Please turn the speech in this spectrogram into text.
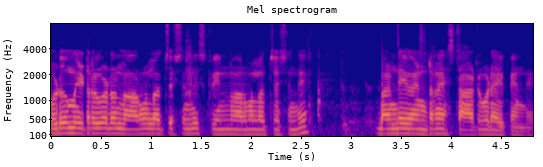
ఓడోమీటర్ కూడా నార్మల్ వచ్చేసింది స్క్రీన్ నార్మల్ వచ్చేసింది. బండి వెంటనే స్టార్ట్ కూడా అయిపోయింది.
